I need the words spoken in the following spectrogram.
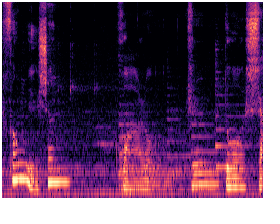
风雨声花落知多少。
